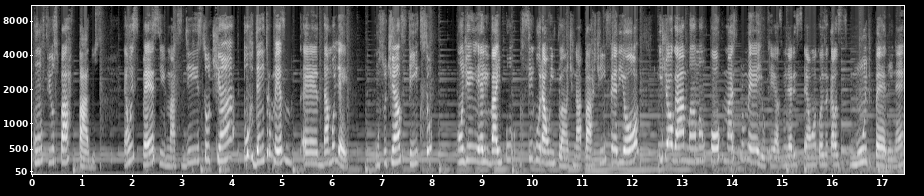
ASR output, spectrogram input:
com fios parpados é uma espécie, Max, de sutiã por dentro mesmo é, da mulher. Um sutiã fixo, onde ele vai segurar o implante na parte inferior e jogar a mama um pouco mais para o meio, que as mulheres é uma coisa que elas muito pedem, né?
